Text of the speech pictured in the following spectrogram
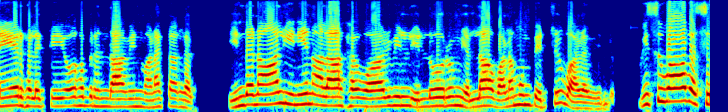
நேயர்களுக்கு யோக பிருந்தாவின் வணக்கங்கள். இந்த நாள் இனிய நாளாக வாழ்வில் எல்லோரும் எல்லா வளமும் பெற்று வாழ வேண்டும். விசுவாவசு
